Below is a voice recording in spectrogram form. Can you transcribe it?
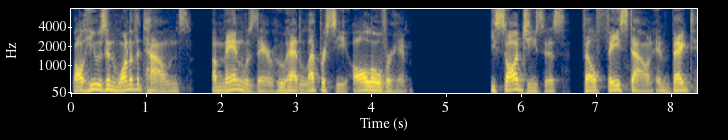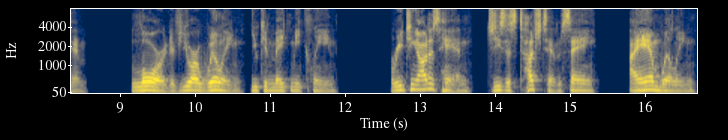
While he was in one of the towns, a man was there who had leprosy all over him. He saw Jesus, fell face down, and begged him, Lord, if you are willing, you can make me clean. Reaching out his hand, Jesus touched him, saying, I am willing,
